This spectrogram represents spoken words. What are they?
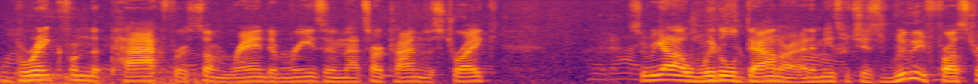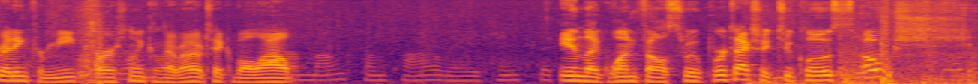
break from the pack for some random reason that's our time to strike. So we gotta whittle down our enemies, which is really frustrating for me personally, because I'd rather take them all out A monk from far away came to the in like one fell swoop. We're actually too close. Oh shit!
